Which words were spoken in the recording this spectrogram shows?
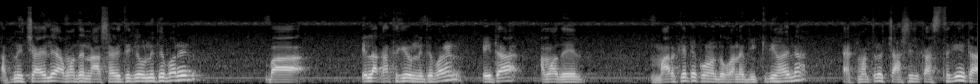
আপনি চাইলে আমাদের নার্সারি থেকেও নিতে পারেন বা এলাকা থেকেও নিতে পারেন। এটা আমাদের মার্কেটে কোনো দোকানে বিক্রি হয় না। একমাত্র চাষির কাছ থেকে এটা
